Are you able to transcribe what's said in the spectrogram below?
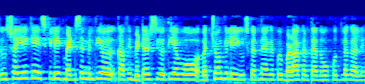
دوسرا یہ کہ اس کے لیے ایک میڈیسن ملتی ہے کافی بیٹر سی ہوتی ہے وہ بچوں کے لیے یوز کرتے ہیں اگر کوئی بڑا کرتا ہے تو وہ خود لگا لے۔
